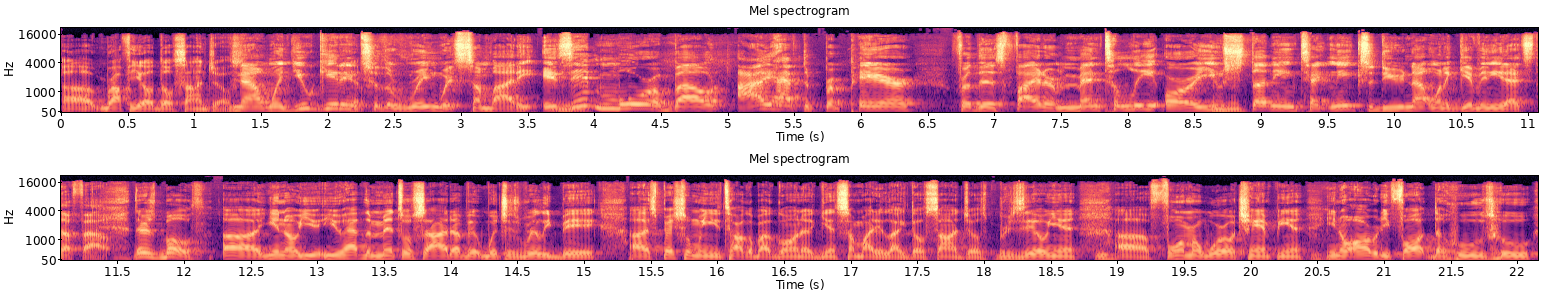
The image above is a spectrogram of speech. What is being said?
Uh, Rafael dos Anjos. Now, when you get into the ring with somebody, is Mm-hmm. it more about I have to prepare for this fighter mentally, or are you Mm-hmm. studying techniques, or do you not want to give any of that stuff out? There's both. Uh, you know, you, you have the mental side of it, which is really big, uh, especially when you talk about going against somebody like Dos Anjos, Brazilian, uh, former world champion. You know, already fought the who's who.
